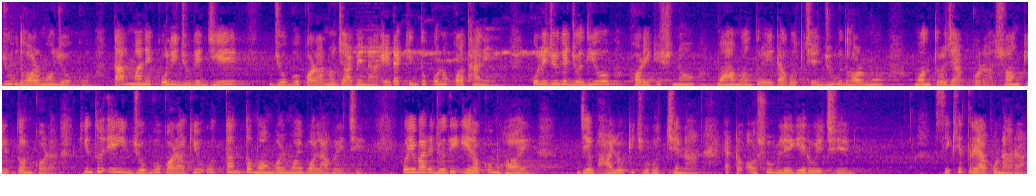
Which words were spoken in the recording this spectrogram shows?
যুগ ধর্ম যজ্ঞ। তার মানে কলিযুগে যে যজ্ঞ করানো যাবে না, এটা কিন্তু কোনো কথা নেই। কলিযুগে যদিও হরে কৃষ্ণ মহামন্ত্র, এটা হচ্ছে যুগ ধর্ম মন্ত্র জাপ করা, সংকীর্তন করা। কিন্তু এই যজ্ঞ করাকে অত্যন্ত মঙ্গলময় বলা হয়েছে। পরিবারে যদি এরকম হয় যে ভালো কিছু হচ্ছে না, একটা অশুভ লেগে রয়েছে, সেক্ষেত্রে আপনারা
